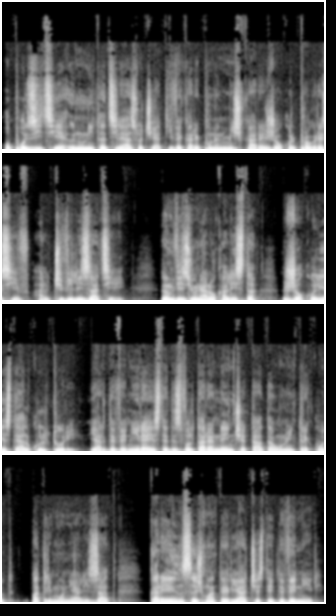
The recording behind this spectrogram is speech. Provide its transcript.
o poziție în unitățile asociative care pun în mișcare jocul progresiv al civilizației. În viziunea localistă, jocul este al culturii, iar devenirea este dezvoltarea neîncetată a unui trecut patrimonializat, care e însăși materia acestei deveniri.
